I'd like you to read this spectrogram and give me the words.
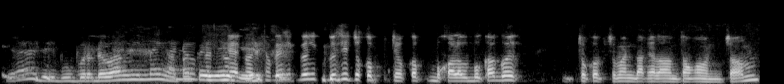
Ya, jadi bubur doang nih, Neng. Apa apa ya gitu. gue, sih cukup cukup kalau buka gue cukup cuman pakai lontong oncom,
